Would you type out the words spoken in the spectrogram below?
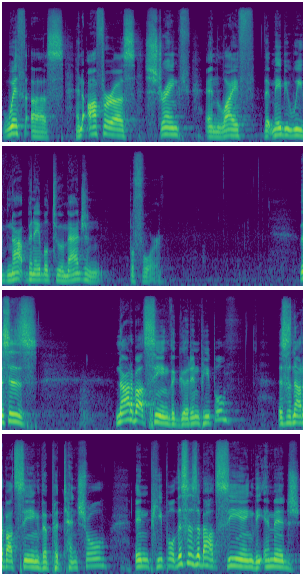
with us and offer us strength and life that maybe we've not been able to imagine before. This is not about seeing the good in people. This is not about seeing the potential in people. This is about seeing the image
